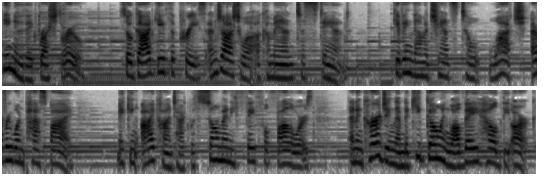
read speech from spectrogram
He knew they'd rush through, so God gave the priests and Joshua a command to stand giving them a chance to watch everyone pass by, making eye contact with so many faithful followers, and encouraging them to keep going while they held the ark.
